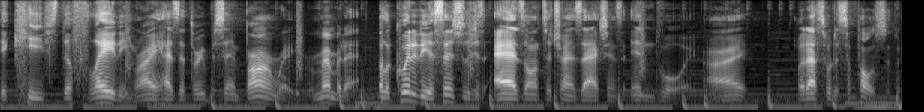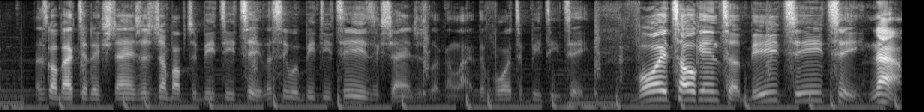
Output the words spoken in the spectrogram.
It keeps deflating, right? It has a 3% burn rate. Remember that. The liquidity essentially just adds on to transactions in Void, all right? But that's what it's supposed to do. Let's go back to the exchange. Let's jump up to BTT. Let's see what BTT's exchange is looking like. The Void to BTT. Void token to BTT. Now,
